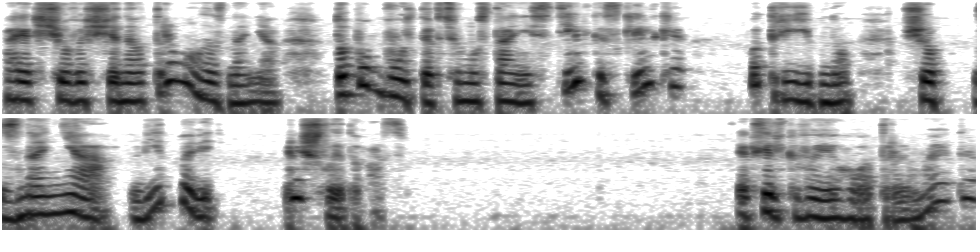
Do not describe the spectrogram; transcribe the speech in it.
А якщо ви ще не отримали знання, то побудьте в цьому стані стільки, скільки потрібно, щоб знання, відповідь прийшли до вас. Як тільки ви його отримаєте,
